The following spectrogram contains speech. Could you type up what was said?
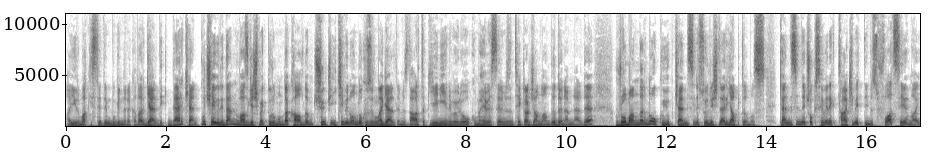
ayırmak istedim. Bugünlere kadar geldik derken bu çeviriden vazgeçmek durumunda kaldım. Çünkü 2019 yılına geldiğimizde artık yeni yeni böyle okuma heveslerimizin tekrar canlandığı dönemlerde romanlarını okuyup kendisiyle söyleşiler yaptığımız, kendisini de çok severek takip ettiğimiz Fuat Sevimay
